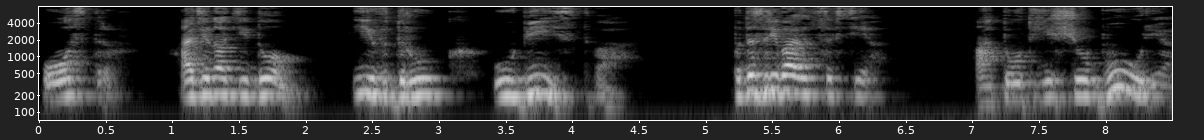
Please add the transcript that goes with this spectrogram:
остров, одинокий дом, и вдруг убийство. Подозреваются все. А тут еще буря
